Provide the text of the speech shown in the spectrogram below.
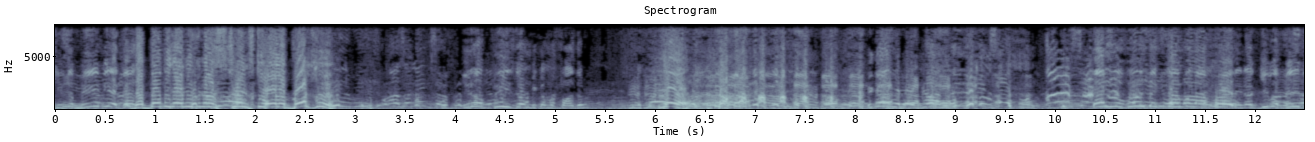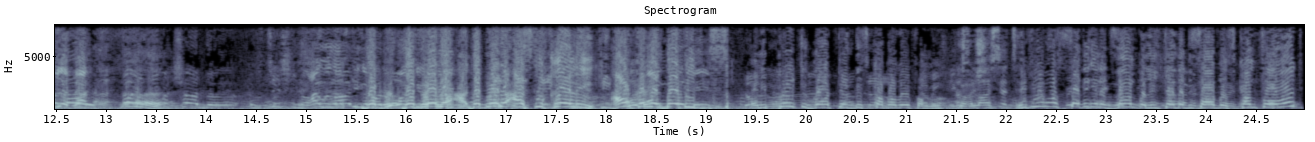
Give the baby a gun. The baby doesn't even have strength to hold a bottle. Yeah, I mean, As an example, You know, please don't become a father. Yeah. Because of a gun. that is the worst example I've heard. You know, give a baby a gun. no, give a child a. I was asking The, about a the brother, the brother asked you clearly, how can the baby And he prayed to God, take this cup away from me. If he was setting an example, he'll tell the disciples, come forward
